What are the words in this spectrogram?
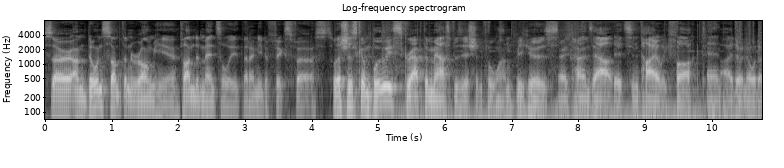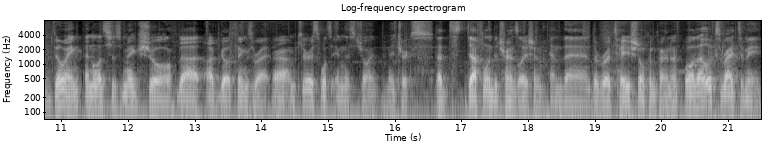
So I'm doing something wrong here, fundamentally, that I need to fix first. let's just completely scrap the mouse position for one, because it turns out it's entirely fucked and I don't know what I'm doing. And let's just make sure that I've got things right. All right, I'm curious what's in this joint matrix. That's definitely the translation. And then the rotational component. Well, that looks right to me,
